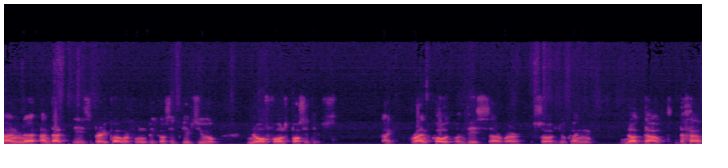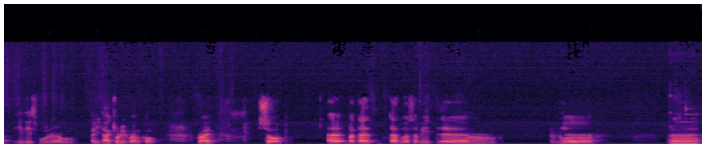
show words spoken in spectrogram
And, uh, and that is very powerful because it gives you no false positives. I run code on this server, so you can not doubt that it is vulnerable. I actually run code, right? So, uh, but that that was a bit um, uh, uh,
